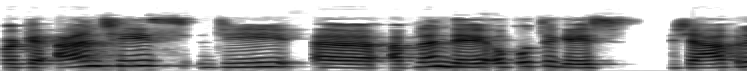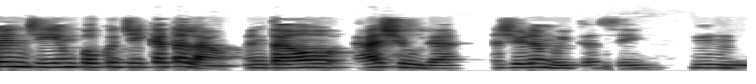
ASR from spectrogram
Porque antes de uh, aprender o português, já aprendi um pouco de catalão. Então ajuda. Ajuda muito, assim. Uhum.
